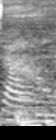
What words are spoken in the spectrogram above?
down.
